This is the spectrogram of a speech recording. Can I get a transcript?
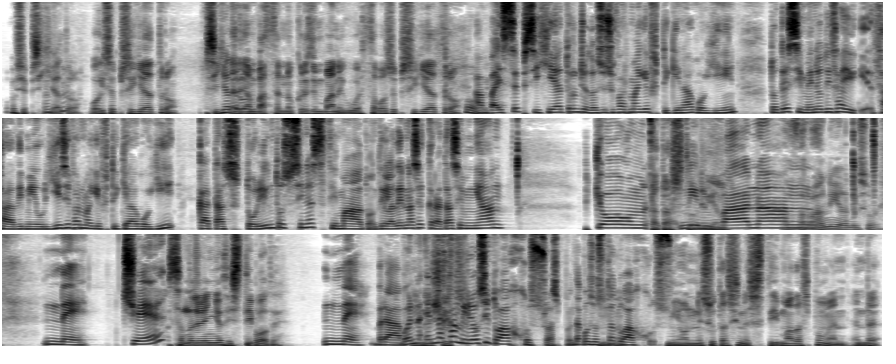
όχι σε ψυχίατρο. Όχι σε ψυχιατρό. Ψυχίατρο- Δηλαδή, αν παθαίνω κρίση πανικού, δεν θα πάω σε ψυχιατρό. Αν πάεις σε ψυχίατρο και δώσεις σου φαρμακευτική αγωγή, τότε σημαίνει ότι θα, θα δημιουργήσει φαρμακευτική αγωγή καταστολή των συναισθημάτων. Δηλαδή να σε κρατάς σε μια πιο Καταστολή, νιρβάνα. Αδράνεια ίσως. Ναι. Και Σαν να δεν νιώθεις τίποτε. ναι, μπράβο. Είναι έχεις- να χαμηλώσει το άγχος σου, ας πούμε, τα ποσοστά του άγχους. Μειώνεις σου τα συναισθήματα, ας πούμε. Είναι-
